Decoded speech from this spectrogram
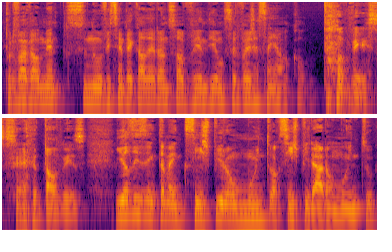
Provavelmente se no Vicente Caldeirão só vendiam cerveja sem álcool. Talvez, talvez. E eles dizem também que se inspiram muito, ou que se inspiraram muito,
